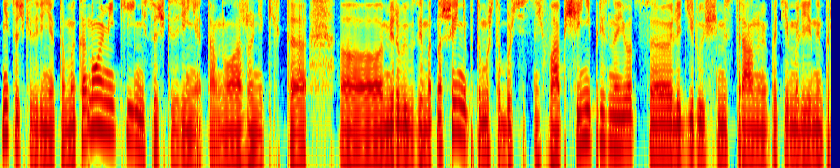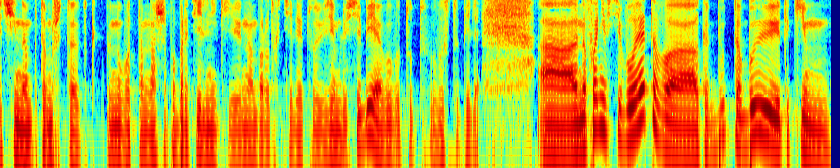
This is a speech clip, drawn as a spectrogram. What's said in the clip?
Ни с точки зрения там, экономики, ни с точки зрения там, налаживания каких-то э, мировых взаимоотношений, потому что часть из них вообще не признается лидирующими странами по тем или иным причинам, потому что как бы, ну, вот там наши побрательники, наоборот, хотели эту землю себе, а вы вот тут выступили. А на фоне всего этого как будто бы таким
